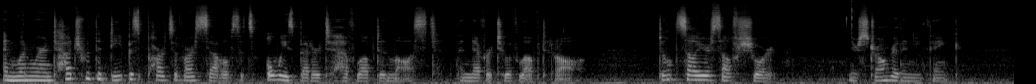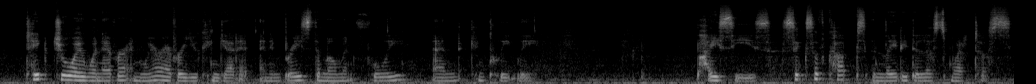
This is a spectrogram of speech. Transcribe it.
And when we're in touch with the deepest parts of ourselves, it's always better to have loved and lost than never to have loved at all. Don't sell yourself short. You're stronger than you think. Take joy whenever and wherever you can get it and embrace the moment fully and completely. Pisces, Six of Cups, and Lady de los Muertos.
